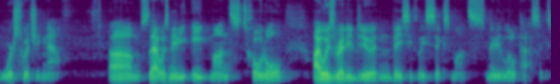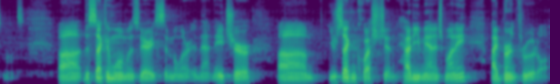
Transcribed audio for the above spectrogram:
we're switching now. Um, so that was maybe eight months total. I was ready to do it in basically six months, maybe a little past six months. Uh, the second one was very similar in that nature. Um, your second question, how do you manage money? I burned through it all.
